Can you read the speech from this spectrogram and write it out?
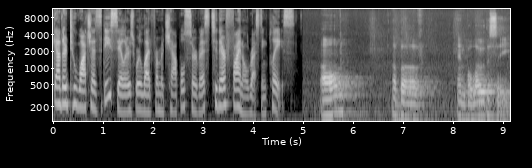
gathered to watch as these sailors were led from a chapel service to their final resting place. On, above, and below the sea,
